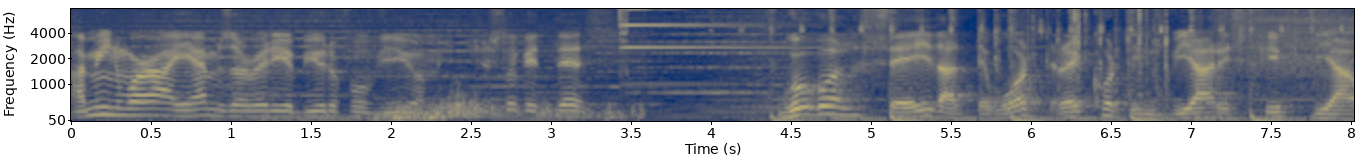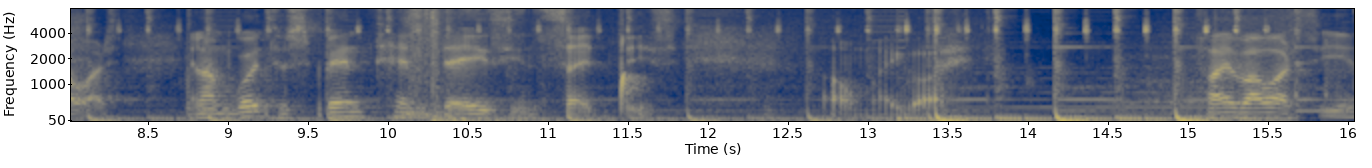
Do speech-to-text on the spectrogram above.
I mean, where I am is already a beautiful view. I mean, just look at this. Google say that the world record in VR is 50 hours and I'm going to spend 10 days inside this. Oh my god. Five hours in,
